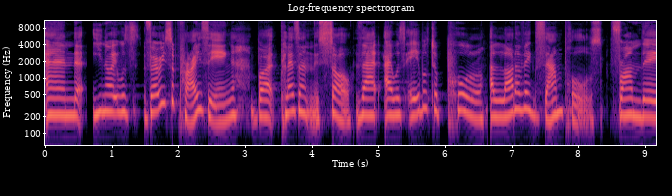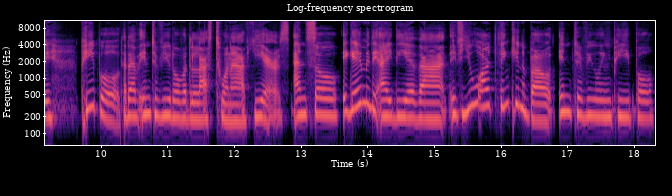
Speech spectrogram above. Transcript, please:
And, you know, it was very surprising, but pleasantly so, that I was able to pull a lot of examples from the people that I've interviewed over the last two and a half years. And so it gave me the idea that if you are thinking about interviewing people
